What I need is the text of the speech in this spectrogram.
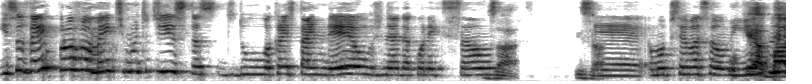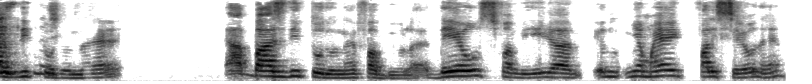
isso vem provavelmente muito disso, do acreditar em Deus, né, da conexão. Exato. Exato. É uma observação Porque minha. é a base de tudo, né? É a base de tudo, né, Fabiola? Deus, família. Eu, minha mãe faleceu, né?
